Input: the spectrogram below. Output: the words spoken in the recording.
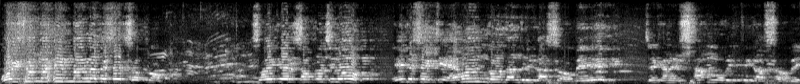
বৈষম্যহীন বাংলাদেশের স্বপ্ন। শহীদের স্বপ্ন ছিল, এই দেশে একটি এমন গণতান্ত্রিক রাষ্ট্র হবে যেখানে সাম্য ভিত্তিক রাষ্ট্র হবে,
